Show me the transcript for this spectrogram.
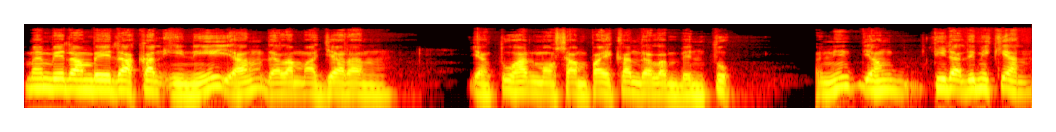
membeda-bedakan ini yang dalam ajaran yang Tuhan mau sampaikan dalam bentuk ini yang tidak demikian.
